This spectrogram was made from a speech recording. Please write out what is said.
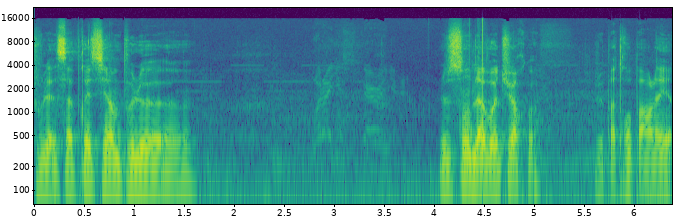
Je vous laisse apprécier un peu le... Le son de la voiture, quoi. Je vais pas trop parler.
